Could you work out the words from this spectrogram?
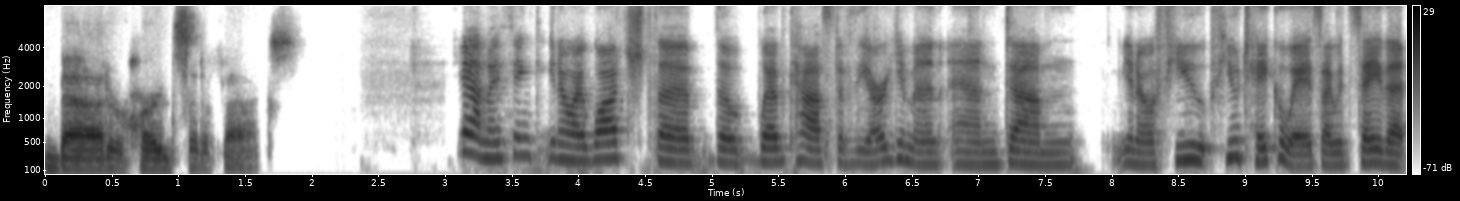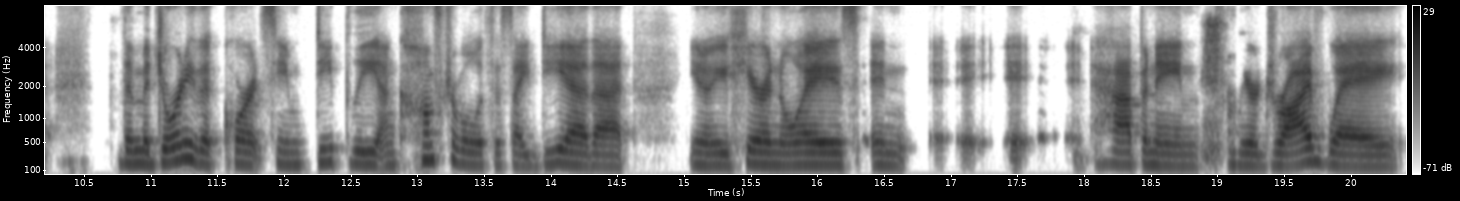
bad or hard set of facts. Yeah, and I think you know I watched the the webcast of the argument, and um, you know a few few takeaways. I would say that the majority of the court seemed deeply uncomfortable with this idea that you know you hear a noise in happening from your driveway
